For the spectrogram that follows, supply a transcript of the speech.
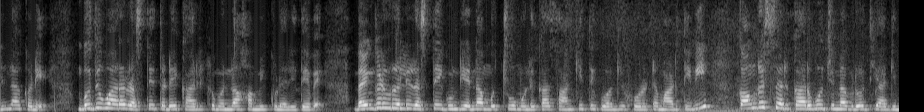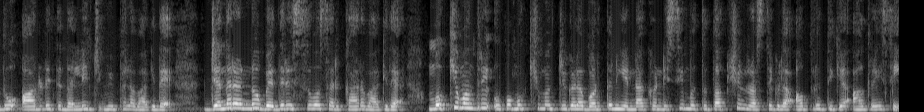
ಎಲ್ಲಾ ಕಡೆ ಬುಧವಾರ ರಸ್ತೆ ತಡೆ ಕಾರ್ಯಕ್ರಮವನ್ನು ಹಮ್ಮಿಕೊಳ್ಳಲಿದ್ದೇವೆ. ಬೆಂಗಳೂರಲ್ಲಿ ರಸ್ತೆ ಗುಂಡಿಯನ್ನ ಮುಚ್ಚುವ ಮೂಲಕ ಸಾಂಕೇತಿಕವಾಗಿ ಹೋರಾಟ ಮಾಡ್ತೀವಿ. ಕಾಂಗ್ರೆಸ್ ಸರ್ಕಾರವು ಜನ ವಿರೋಧಿಯಾಗಿದ್ದು, ಆಡಳಿತದಲ್ಲಿ ವಿಫಲವಾಗಿದೆ. ಜನರನ್ನು ಬೆದರಿಸುವ ಸರ್ಕಾರವಾಗಿದೆ. ಮುಖ್ಯಮಂತ್ರಿ, ಉಪಮುಖ್ಯಮಂತ್ರಿಗಳ ವರ್ತನೆಯನ್ನ ಖಂಡಿಸಿ ಮತ್ತು ತಕ್ಷಣ ರಸ್ತೆಗಳ ಅಭಿವೃದ್ಧಿಗೆ ಆಗ್ರಹಿಸಿ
